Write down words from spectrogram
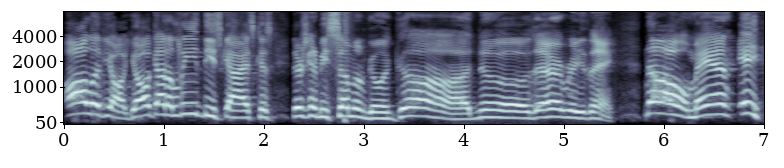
All of y'all, y'all got to lead these guys because there's going to be some of them going, God knows everything. No, man. Hey,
